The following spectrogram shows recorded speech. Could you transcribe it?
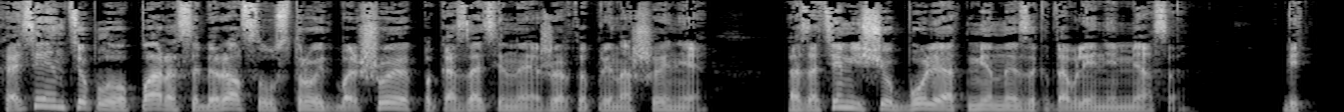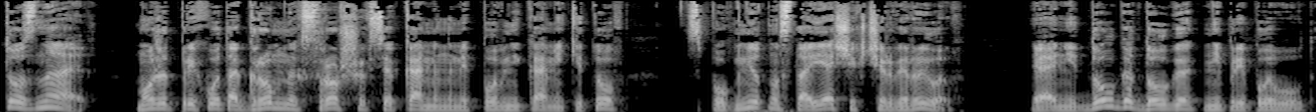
хозяин теплого пара собирался устроить большое показательное жертвоприношение, а затем еще более отменное заготовление мяса. Ведь кто знает, может приход огромных сросшихся каменными плавниками китов спугнет настоящих черверылов, и они долго-долго не приплывут.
